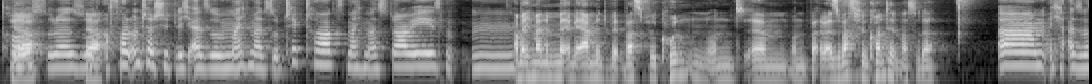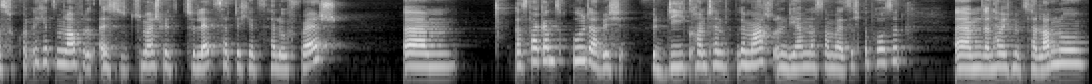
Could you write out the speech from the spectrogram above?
Posts Ja, oder so? ja. Auch voll unterschiedlich. Also manchmal so TikToks, manchmal Stories. Mm. Aber ich meine eher mit was für Kunden und, ähm, und also was für ein Content machst du da? Ähm, ich, also was für Kunden ich jetzt im Laufe, also zum Beispiel zuletzt hatte ich jetzt HelloFresh. Ähm, das war ganz cool, da habe ich für die Content gemacht und die haben das dann bei sich gepostet. Ähm, dann habe ich mit Zalando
